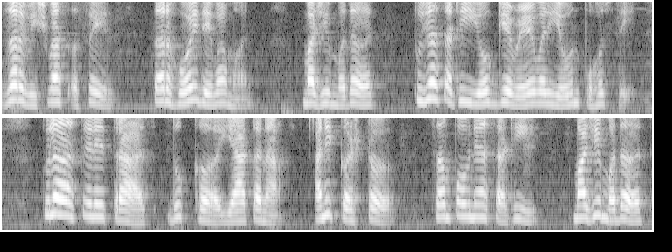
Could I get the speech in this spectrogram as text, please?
जर विश्वास असेल तर होय देवा मन माझी मदत तुझ्यासाठी योग्य वेळेवर येऊन पोहोचते. तुला असलेले त्रास दुःख यातना आणि कष्ट संपवण्यासाठी माझी मदत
